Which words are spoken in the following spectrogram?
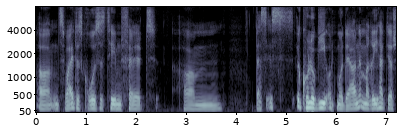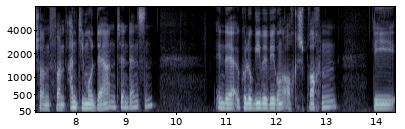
Ähm, ein zweites großes Themenfeld, ähm, das ist Ökologie und Moderne. Marie hat ja schon von antimodernen Tendenzen in der Ökologiebewegung auch gesprochen, die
